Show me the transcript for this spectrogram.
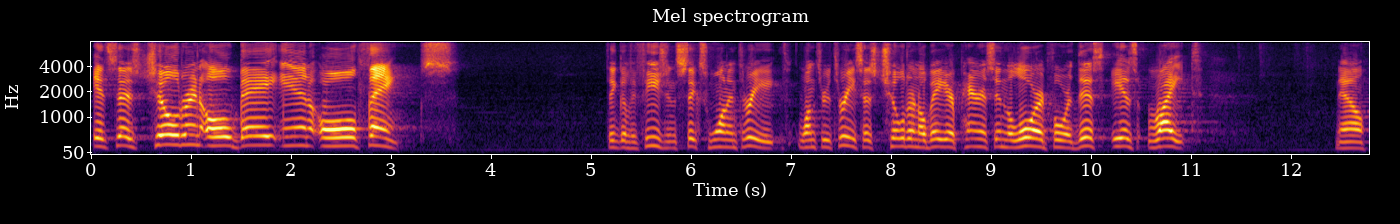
It says, Children, obey in all things. Think of Ephesians 6 1 and 3, 1 through 3 says, Children, obey your parents in the Lord, for this is right. Now,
